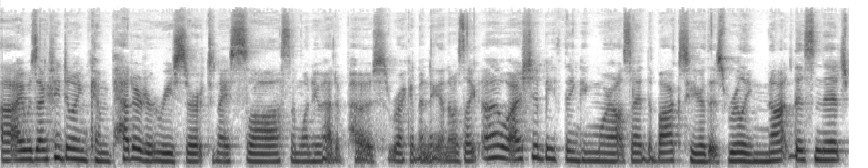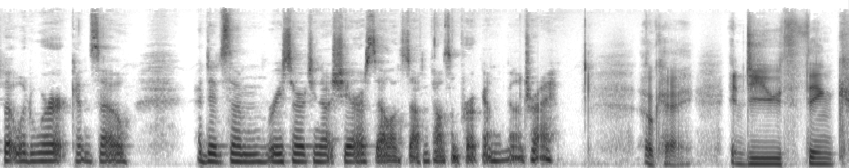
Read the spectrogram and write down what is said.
Uh, I was actually doing competitor research and I saw someone who had a post recommending it. And I was like, oh, I should be thinking more outside the box here that's really not this niche, but would work. And so I did some research, you know, ShareASale and stuff and found some programs I'm going to try. Okay. And do you think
